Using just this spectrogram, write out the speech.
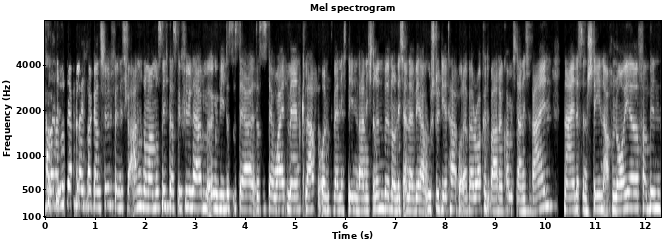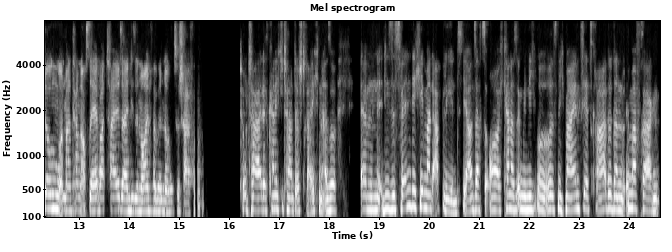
Aber das ist ja vielleicht auch ganz schön, finde ich, für andere. Man muss nicht das Gefühl haben, irgendwie, das ist der, das ist der White Man Club und wenn ich denen da nicht drin bin und ich an der WHU studiert habe oder bei Rocket war, dann komme ich da nicht rein. Nein, es entstehen auch neue Verbindungen und man kann auch selber Teil sein, diese neuen Verbindungen zu schaffen. Total, das kann ich total unterstreichen. Also ähm, dieses, wenn dich jemand ablehnt, ja, und sagt so, oh, ich kann das irgendwie nicht, oh, ist nicht meins jetzt gerade, dann immer fragen,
